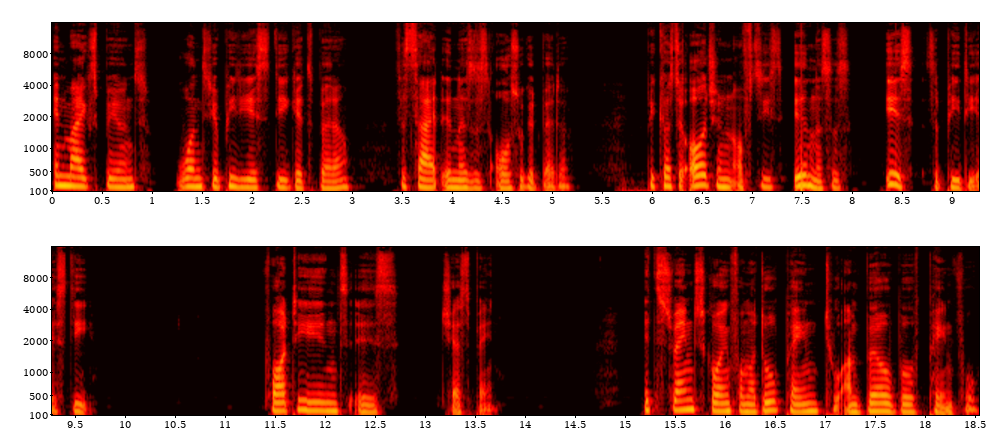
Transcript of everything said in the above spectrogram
In my experience, once your PTSD gets better, the side illnesses also get better, because the origin of these illnesses is the PTSD. 14th is chest pain. It's strange going from a dull pain to unbearable painful.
